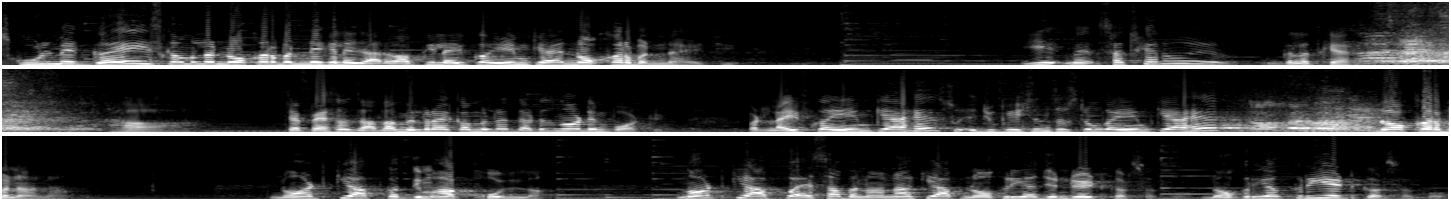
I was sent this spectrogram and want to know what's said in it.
स्कूल में गए, इसका मतलब नौकर बनने के लिए जा रहे हो। आपकी लाइफ का एम क्या है? नौकर बनना है जी ये मैं सच कह रहा हूँ गलत कह रहा हूँ? हाँ। चाहे पैसा ज़्यादा मिल रहा है, कम मिल रहा है that is not important but life का एम क्या है? एजुकेशन सिस्टम का एम क्या है? नौकर बनाना। नॉट कि आपका दिमाग खोलना। नॉट कि आपको ऐसा बनाना कि आप नौकरियाँ जनरेट कर सको, नौकरियाँ क्रिएट कर सको।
